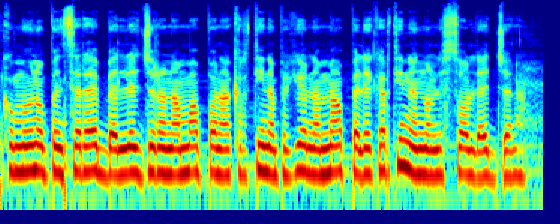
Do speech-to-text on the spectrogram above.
come uno penserebbe a leggere una mappa o una cartina perché io le mappe e le cartine non le so leggere.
